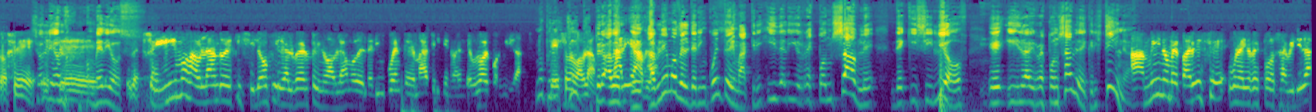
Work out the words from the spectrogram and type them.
José, este, medios. Seguimos hablando de Kicillof y de Alberto y no hablamos del delincuente de Macri que nos endeudó de por vida. No, pero, de eso yo- no hablamos. pero a ver, Nadie eh, habla. hablemos del delincuente de Macri y del irresponsable de Kicillof eh, y la irresponsable de Cristina. A mí no me parece una irresponsabilidad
